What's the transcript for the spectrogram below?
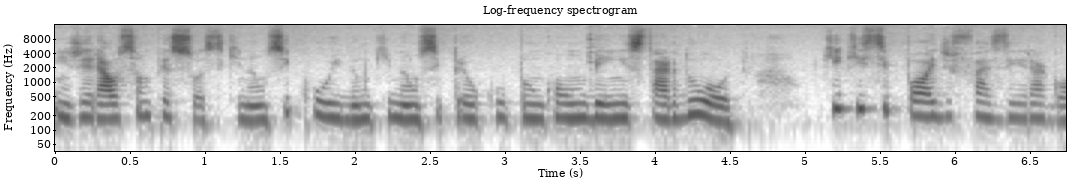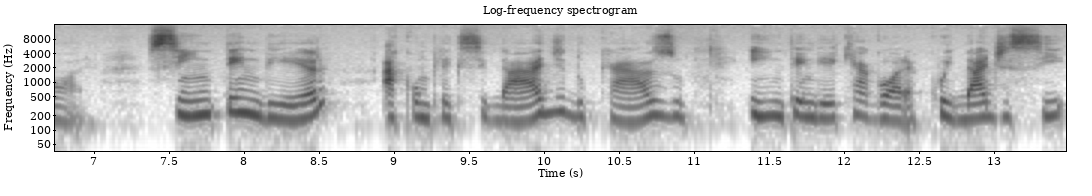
em geral, são pessoas que não se cuidam, que não se preocupam com o bem-estar do outro. que, que se pode fazer agora? Se entender a complexidade do caso e entender que agora cuidar de si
